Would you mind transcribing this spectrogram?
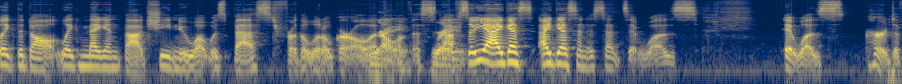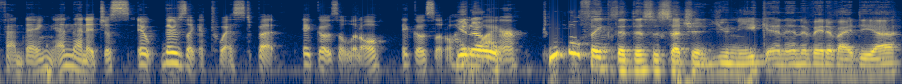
like the doll like megan thought she knew what was best for the little girl and all of this stuff right. so yeah i guess i guess in a sense it was it was her defending and then it just it there's like a twist but it goes a little it goes a little You know. People think that this is such a unique and innovative idea,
